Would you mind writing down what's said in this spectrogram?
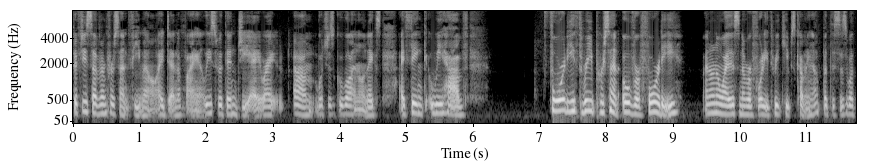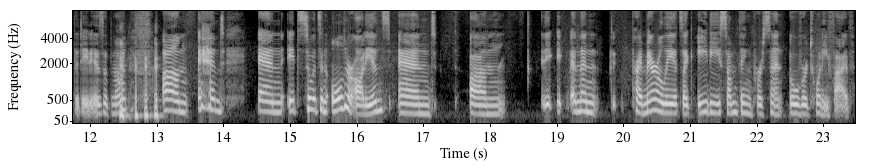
57% female identifying, at least within GA, right? Um, which is Google Analytics. I think we have 43% over 40. I don't know why this number 43 keeps coming up, but this is what the data is at the moment. um, and and it's so it's an older audience and um it, and then primarily it's like 80 something percent over 25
